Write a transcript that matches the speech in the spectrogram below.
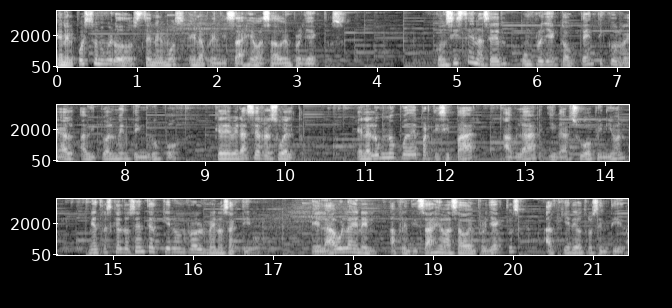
En el puesto número 2 tenemos el aprendizaje basado en proyectos. Consiste en hacer un proyecto auténtico y real habitualmente en grupo que deberá ser resuelto. El alumno puede participar, hablar y dar su opinión, mientras que el docente adquiere un rol menos activo. El aula en el aprendizaje basado en proyectos adquiere otro sentido,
